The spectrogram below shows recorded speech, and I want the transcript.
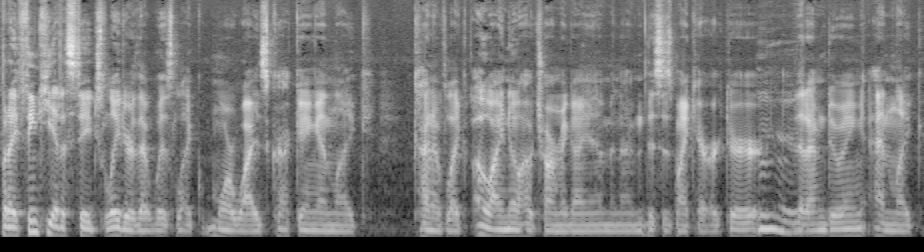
but I think he had a stage later that was like more wisecracking and like kind of like, oh, I know how charming I am, and I'm this is my character that I'm doing, and like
